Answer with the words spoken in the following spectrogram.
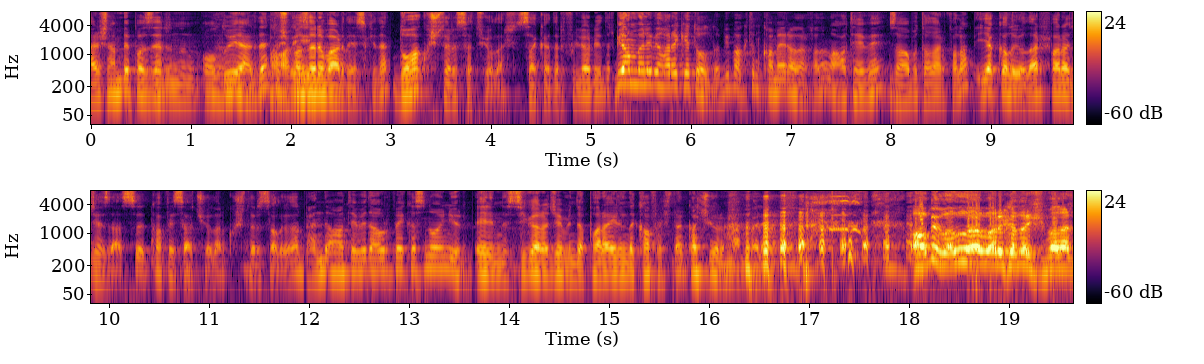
Perşembe pazarının olduğu yerde kuş Tarihi. pazarı vardı eskiden. Doğa kuşları satıyorlar. Saka'dır, Florya'dır. Bir an böyle bir hareket oldu. Bir baktım kameralar falan, ATV, zabıtalar falan yakalıyorlar. Para cezası, kafesi açıyorlar, kuşları salıyorlar. Ben de ATV'de Avrupa yakasını oynuyorum. Elinde sigara, cebinde para, elinde kafesten kaçıyorum ben böyle. Abi vallahi arkadaş falan.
